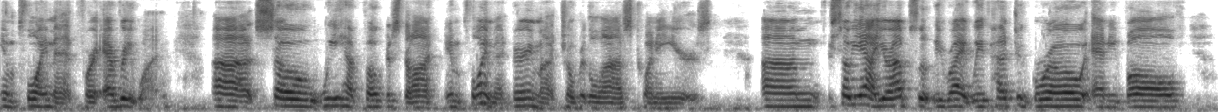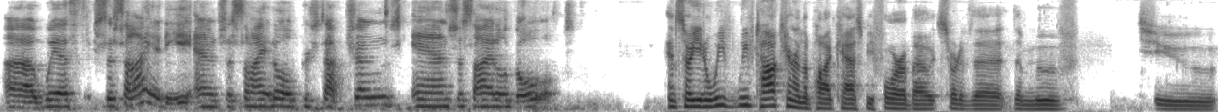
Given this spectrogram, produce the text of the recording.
employment for everyone. Uh, so we have focused on employment very much over the last 20 years. Um, so, yeah, you're absolutely right. We've had to grow and evolve uh, with society and societal perceptions and societal goals and so you know we've we've talked here on the podcast before about sort of the the move to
